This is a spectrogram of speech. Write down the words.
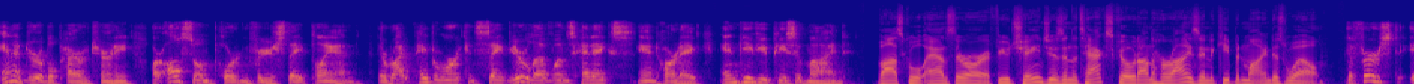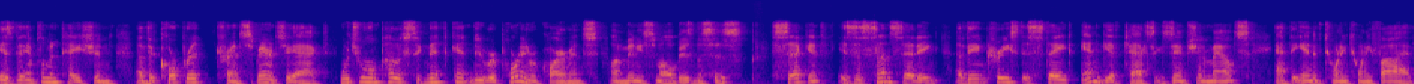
and a durable power of attorney are also important for your state plan. The right paperwork can save your loved ones headaches and heartache and give you peace of mind. Voskuhl adds there are a few changes in the tax code on the horizon to keep in mind as well. The first is the implementation of the Corporate Transparency Act, which will impose significant new reporting requirements on many small businesses. Second is the sunsetting of the increased estate and gift tax exemption amounts at the end of 2025.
